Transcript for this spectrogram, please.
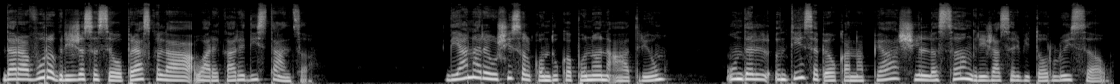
dar avură grijă să se oprească la oarecare distanță. Diana reuși să-l conducă până în atrium, unde îl întinse pe o canapea și îl lăsă în grija servitorului său.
